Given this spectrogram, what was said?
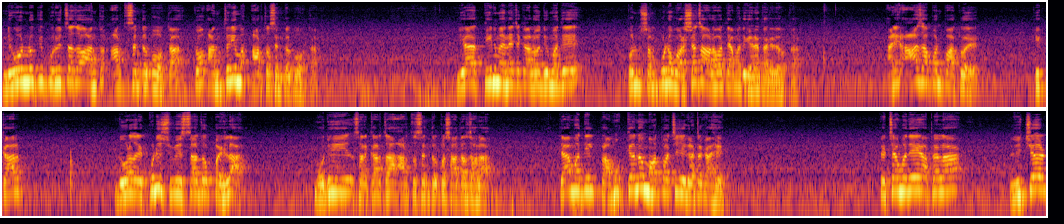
निवडणुकीपूर्वीचा जो अंत अर्थसंकल्प होता तो अंतरिम अर्थसंकल्प होता. या तीन महिन्याच्या कालावधीमध्ये पण संपूर्ण वर्षाचा आढावा त्यामध्ये घेण्यात आलेला होता. आणि आज आपण पाहतो आहे की काल दोन हजार एकोणीस वीसचा जो पहिला मोदी सरकारचा अर्थसंकल्प सादर झाला. त्यामधील प्रामुख्यानं महत्त्वाचे जे घटक आहेत त्याच्यामध्ये आपल्याला रिचर्ड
